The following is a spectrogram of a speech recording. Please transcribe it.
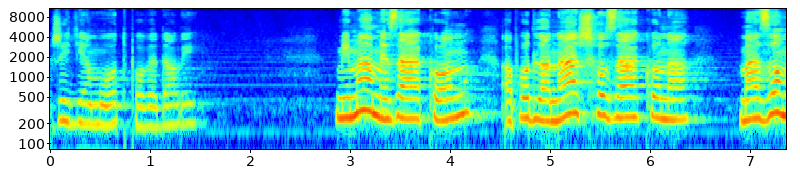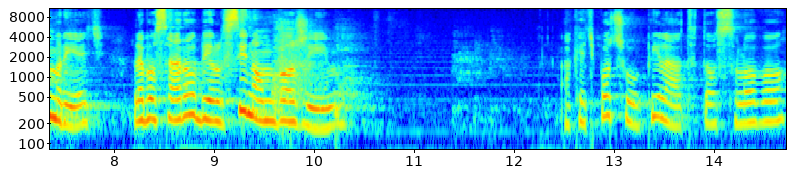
Židia mu odpovedali, my máme zákon a podľa nášho zákona má zomrieť, lebo sa robil synom Božím. A keď počul Pilát to slovo,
